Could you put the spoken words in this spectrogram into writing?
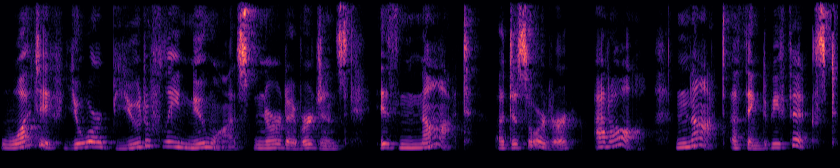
What if your beautifully nuanced neurodivergence is not a disorder at all, not a thing to be fixed?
